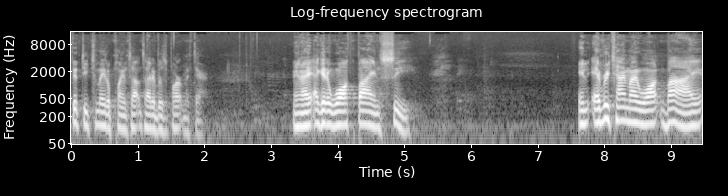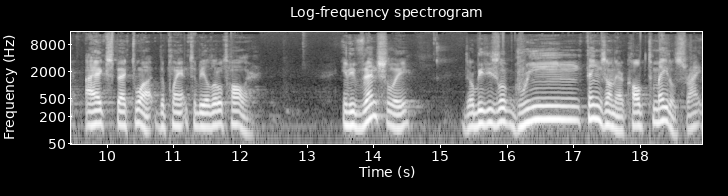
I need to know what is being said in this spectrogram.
50 tomato plants outside of his apartment there. And I, I get to walk by and see. And every time I walk by, I expect what? The plant to be a little taller. And eventually, there'll be these little green things on there called tomatoes, right?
